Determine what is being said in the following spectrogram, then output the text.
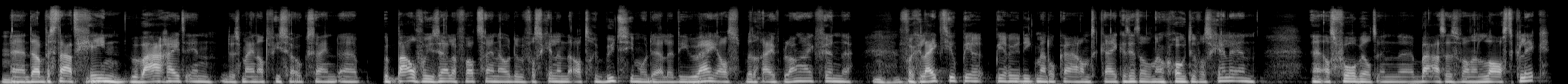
En hm. daar bestaat geen waarheid in. Dus mijn advies zou ook zijn, bepaal voor jezelf wat zijn nou de verschillende attributiemodellen die wij als bedrijf belangrijk vinden. Mm -hmm. Vergelijk die periodiek met elkaar om te kijken, zitten er nou grote verschillen in? Uh, als voorbeeld een uh, basis van een last click,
